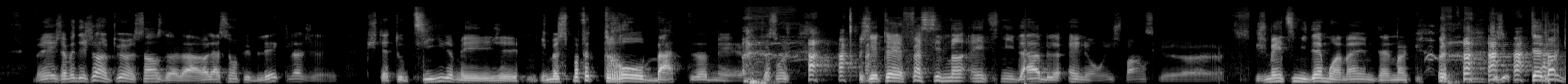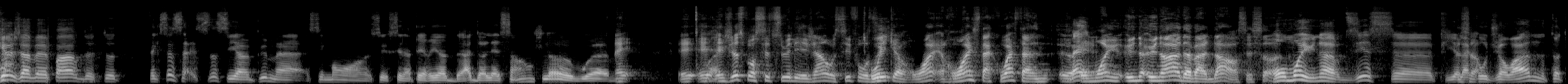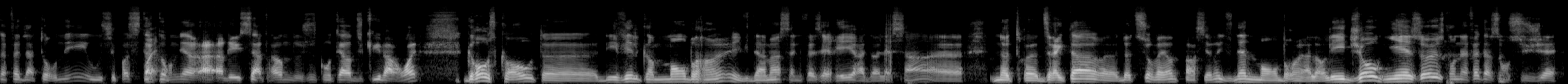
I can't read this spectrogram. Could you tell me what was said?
j'avais déjà un peu un sens de la relation publique. Là. puis j'étais tout petit, mais je me suis pas fait trop battre, mais de toute façon, j'étais facilement intimidable. Anyway, je pense que euh, je m'intimidais moi-même tellement tellement que j'avais peur de tout ça, ça, c'est un peu ma. C'est mon. C'est la période adolescente, là, où. Euh, et, juste pour situer les gens aussi, il faut dire que Rouen, Rouen c'est à quoi? C'est euh, ben au moins une, heure de Val d'Or, c'est ça? Au moins une heure dix. Euh, puis il y a la Côte-Joanne. Toi, tu as fait de la tournée, ou je ne sais pas si ta tournée a, réussi à te rendre jusqu'au Terre du Cuivre à Rouen. Grosse côte, euh, des villes comme Montbrun, évidemment, ça nous faisait rire, adolescents. notre directeur, notre surveillant de pensionnat, il venait de Montbrun. Alors, les jokes niaiseuses qu'on a faites à son sujet.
